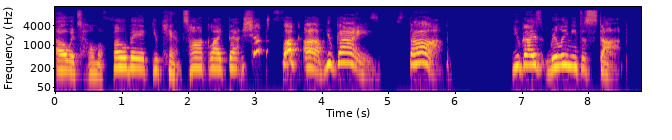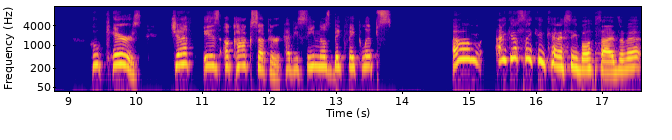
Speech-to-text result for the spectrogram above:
oh, it's homophobic. You can't talk like that. Shut the fuck up. You guys, stop. You guys really need to stop. Who cares? Jeff is a cocksucker. Have you seen those big fake lips? Um, I guess I can kind of see both sides of it,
